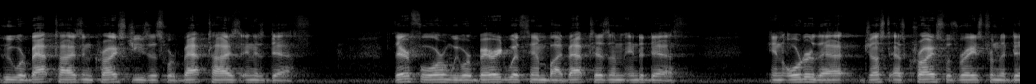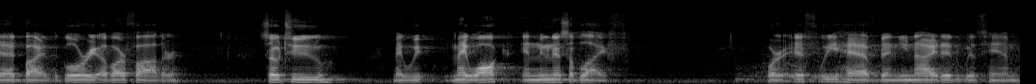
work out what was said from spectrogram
who were baptized in Christ Jesus were baptized in his death? Therefore, we were buried with him by baptism into death, in order that, just as Christ was raised from the dead by the glory of our Father, so too may we may walk in newness of life. For if we have been united with him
